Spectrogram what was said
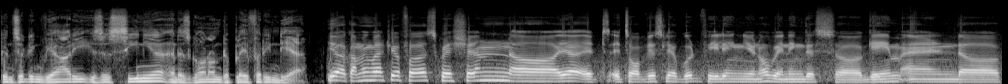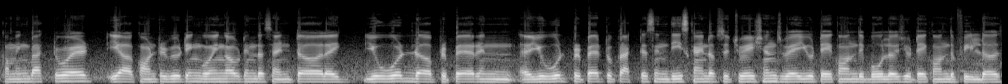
considering Vihari is a senior and has gone on to play for India? Yeah, coming back to your first question, uh, yeah, it's it's obviously a good feeling, you know, winning this uh, game and uh, coming back to it, yeah, contributing, going out in the center, like you would uh, prepare in, uh, you would prepare to practice in these kind of situations where you take on the bowlers, you take on the fielders,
